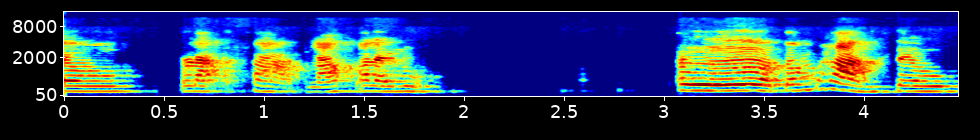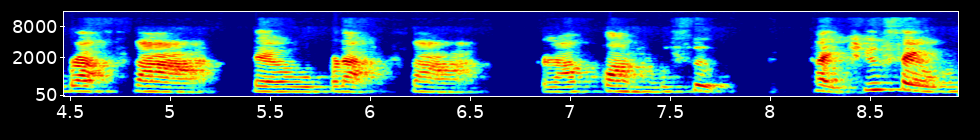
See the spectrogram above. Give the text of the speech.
ลล์ประสาทรับอะไรลูก เออ ต้องผ่านเซลล์ประสาท เซลล์ประสาทรับความรู้สึก ใส่ชื่อเซลล์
